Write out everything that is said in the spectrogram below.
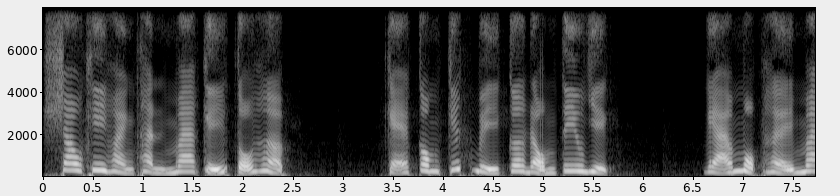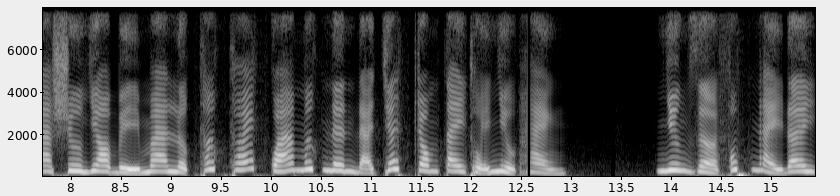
Sau khi hoàn thành ma kỹ tổ hợp, kẻ công kích bị cơ động tiêu diệt. Gã một hệ ma sư do bị ma lực thất thoát quá mức nên đã chết trong tay Thủy Nhược Hàng. Nhưng giờ phút này đây,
